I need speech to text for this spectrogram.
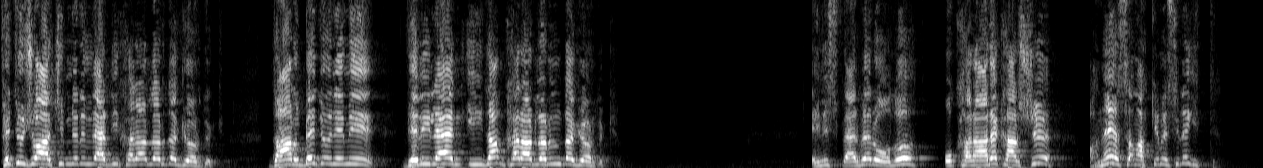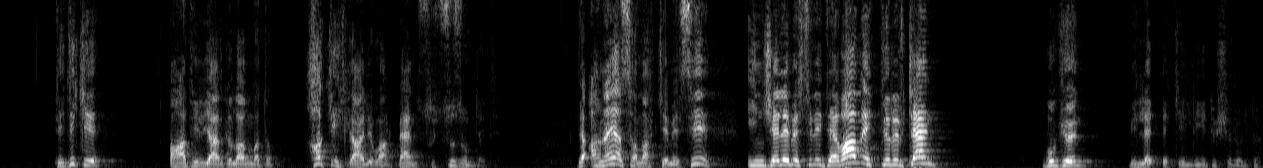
FETÖ'cü hakimlerin verdiği kararları da gördük. Darbe dönemi verilen idam kararlarını da gördük. Enis Berberoğlu o karara karşı Anayasa Mahkemesi'ne gitti. Dedi ki adil yargılanmadım. Hak ihlali var ben suçsuzum dedi. Ve Anayasa Mahkemesi incelemesini devam ettirirken bugün milletvekilliği düşürüldü.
